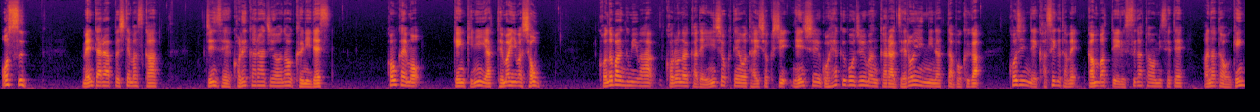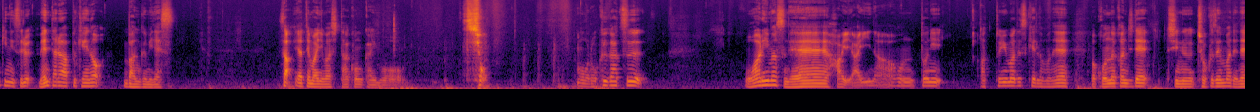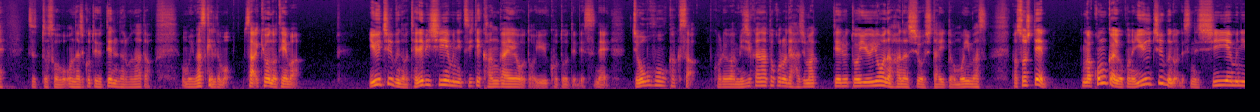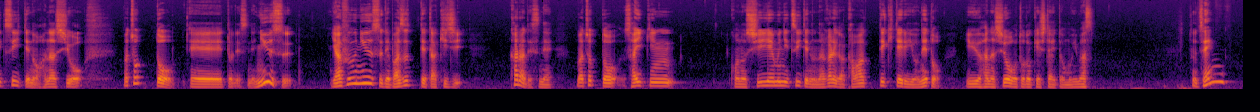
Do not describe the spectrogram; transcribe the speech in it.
オスメンタルアップしてますか？人生これからジオの国です。今回も元気にやってまいりましょう。この番組はコロナ禍で飲食店を退職し年収550万から0円になった僕が個人で稼ぐため頑張っている姿を見せてあなたを元気にするメンタルアップ系の番組です。さあやってまいりました。今回ももう6月終わりますね。早いな。本当に。あっという間ですけれどもね、まあ、こんな感じで死ぬ直前までねずっとそう同じこと言ってるんだろうなと思いますけれども。さあ今日のテーマ。YouTube のテレビ CM について考えようということでですね。情報格差。これは身近なところで始まってるというような話をしたいと思います、まあ、そしてまあ、今回はこの YouTube のですね CM についての話を、まあ、ちょっとえっ、とですねニュース Yahoo ニュースでバズってた記事からですね、まあ、ちょっと最近この CM についての流れが変わってきてるよねという話をお届けしたいと思います。前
